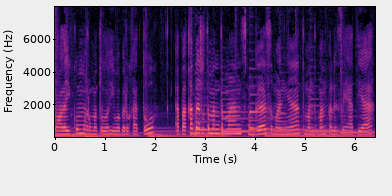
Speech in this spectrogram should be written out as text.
Assalamualaikum warahmatullahi wabarakatuh. Apa kabar teman-teman? Semoga semuanya teman-teman pada sehat ya.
